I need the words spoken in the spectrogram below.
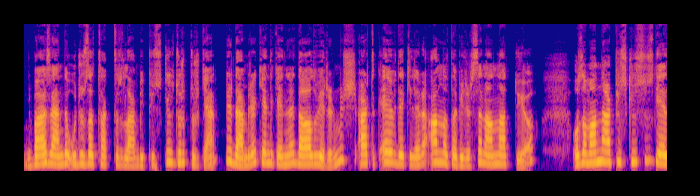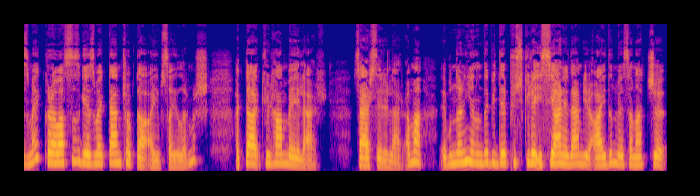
Bazen de ucuza taktırılan bir püskül durup dururken birdenbire kendi kendine dağılıverirmiş. Artık evdekilere anlatabilirsen anlat diyor. O zamanlar püskülsüz gezmek kravatsız gezmekten çok daha ayıp sayılırmış. Hatta Külhan Beyler, serseriler ama e, bunların yanında bir de püsküle isyan eden bir aydın ve sanatçı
